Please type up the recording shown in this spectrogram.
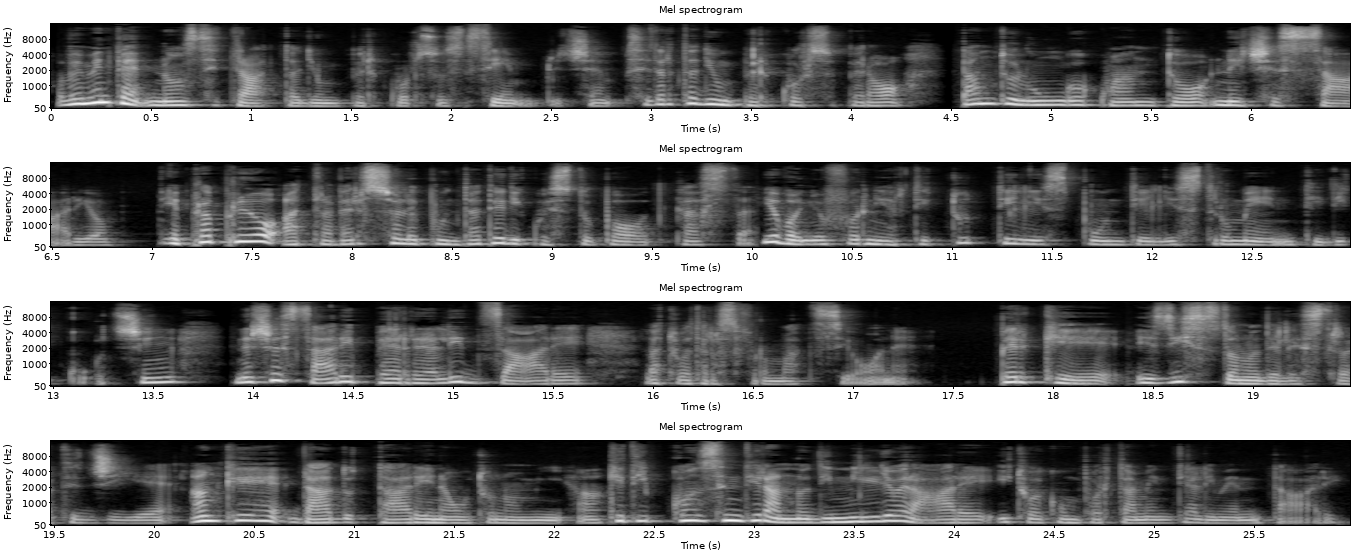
Ovviamente non si tratta di un percorso semplice, si tratta di un percorso però tanto lungo quanto necessario. E proprio attraverso le puntate di questo podcast io voglio fornirti tutti gli spunti e gli strumenti di coaching necessari per realizzare la tua trasformazione perché esistono delle strategie anche da adottare in autonomia che ti consentiranno di migliorare i tuoi comportamenti alimentari.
